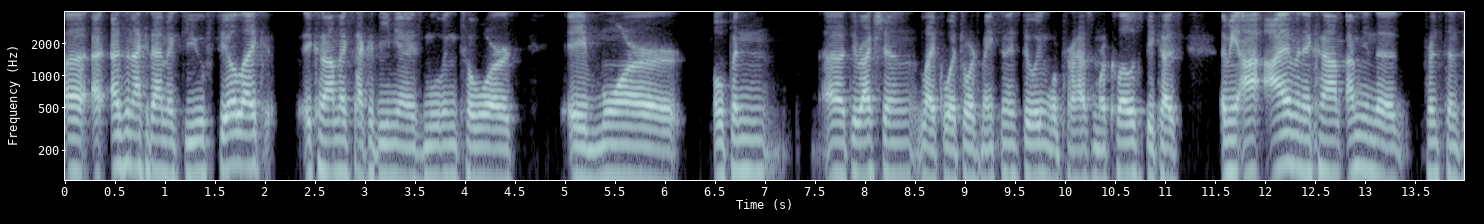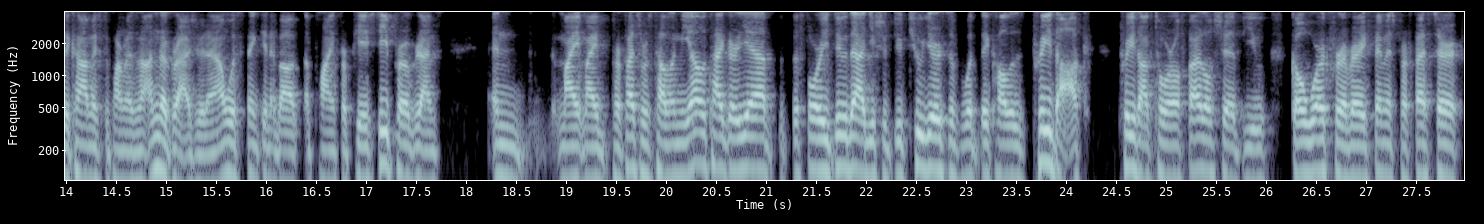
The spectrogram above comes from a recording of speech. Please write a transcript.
uh, as an academic, do you feel like economics academia is moving towards a more open uh, direction, like what George Mason is doing, or perhaps more closed? Because I mean, I, I am an econom, I'm in the Princeton's economics department as an undergraduate, and I was thinking about applying for PhD programs. And my, my professor was telling me, oh, Tiger, yeah, before you do that, you should do two years of what they call as pre-doc, pre-doctoral fellowship. You go work for a very famous professor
